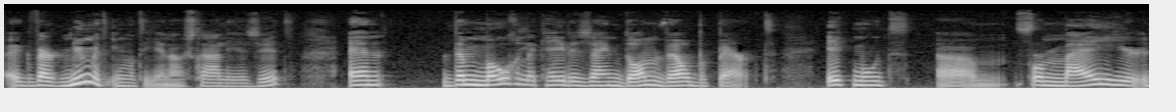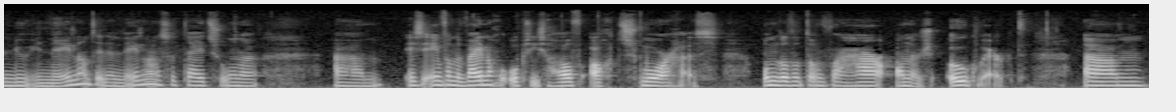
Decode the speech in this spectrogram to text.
ik werk nu met iemand die in Australië zit. En de mogelijkheden zijn dan wel beperkt. Ik moet um, voor mij hier nu in Nederland, in de Nederlandse tijdzone, um, is een van de weinige opties half acht s morgens. Omdat het dan voor haar anders ook werkt. Um,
